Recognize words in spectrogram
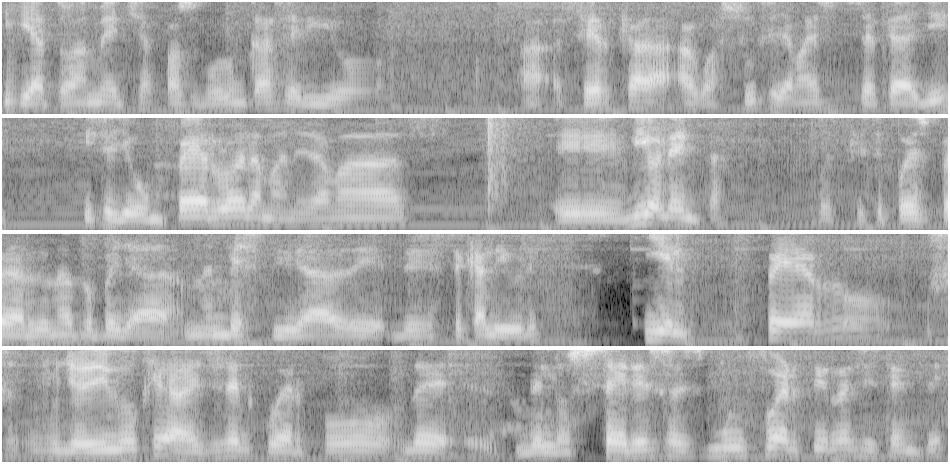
y a toda mecha pasó por un caserío cerca de Agua Azul, se llama eso, cerca de allí, y se llevó un perro de la manera más eh, violenta, pues que se puede esperar de una atropellada, una embestida de, de este calibre. Y el perro, yo digo que a veces el cuerpo de, de, los seres es muy fuerte y resistente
